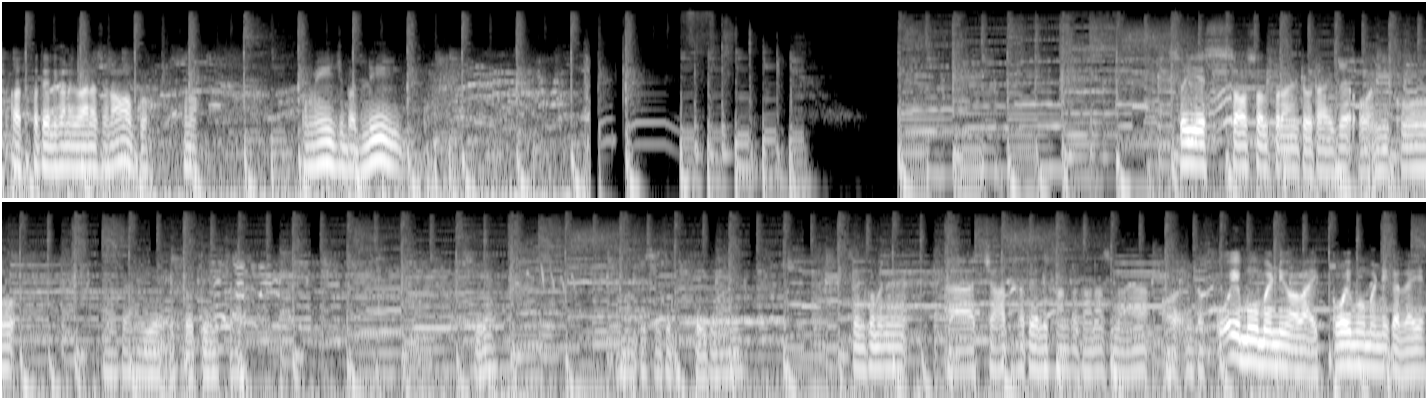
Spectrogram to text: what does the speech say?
शाहत फतेह अली खान का गाना सुनाओ आपको सुनो कमीज बदली तो ये सौ साल पुराने टोटाइज है और इनको हो ये एक दो तीन चार तो इनको मैंने चाहत फतेह अली खान का गाना सुनाया और इनका कोई मूवमेंट नहीं हुआ भाई, कोई मूवमेंट नहीं कर रही है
